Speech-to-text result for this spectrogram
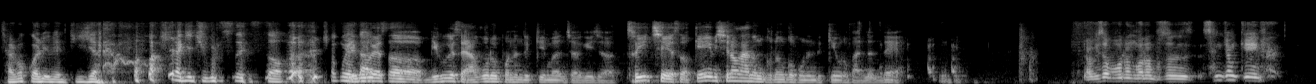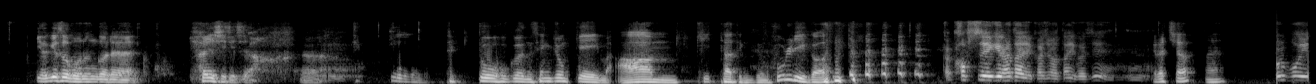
잘못 걸리면 뒤져요. 확실하게 죽을 수 있어. 미국에서 미국에서 야구를 보는 느낌은 저기 저 Twitch에서 게임 실황하는 그런 거 보는 느낌으로 봤는데 여기서 보는 거는 무슨 생존 게임 여기서 보는 거는 현실이죠. 어. 백도 혹은 생존 게임, 암, 기타 등등 훌리건 그러니까 Cubs 얘기를 하다 여기까지 왔다 이거지. 예. 그렇죠. 예. Owlboy나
